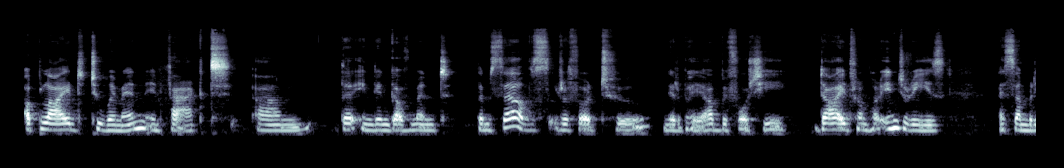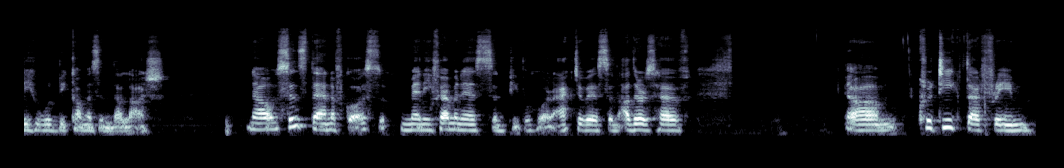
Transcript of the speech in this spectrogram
applied to women. In fact, um, the Indian government themselves referred to Nirbhaya before she died from her injuries as somebody who would become a Zinda Lash. Now, since then, of course, many feminists and people who are activists and others have um, critiqued that frame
